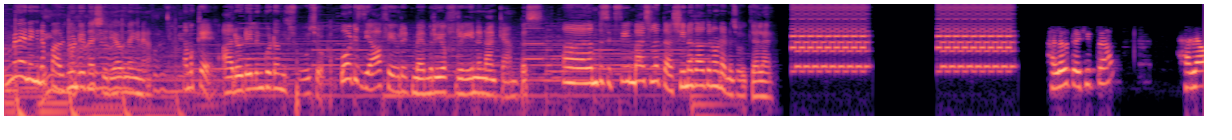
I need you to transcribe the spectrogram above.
നമ്മളതിനെ ഇങ്ങനെ പറഞ്ഞുകൊണ്ടിരുന്നാൽ ശരിയാവുന്ന എങ്ങനെയാ? നമുക്കേ ആരോടെങ്കിലും കൂടെ ഒന്ന് ചോദിച്ചു നോക്കാം. What is ya favourite memory of rain in ആ ക്യാമ്പസ് നമുക്ക് സിക്സ്റ്റീൻ ബാച്ചിലെ തഷീന തന്നെ ചോദിക്കാം അല്ലേ? ഹലോ തശിത്ത ഹലോ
